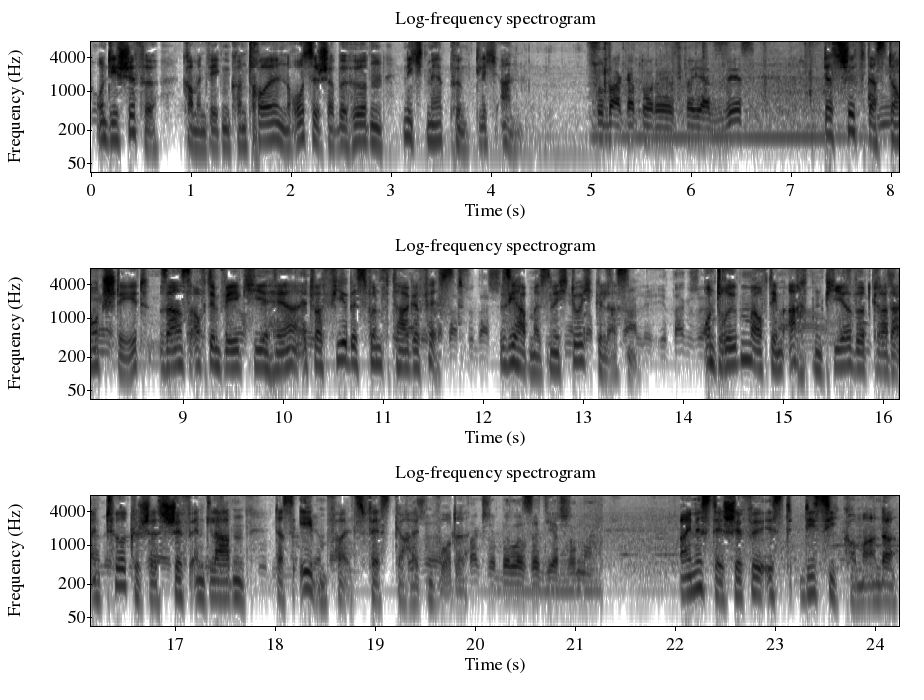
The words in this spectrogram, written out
Und die Schiffe kommen wegen Kontrollen russischer Behörden nicht mehr pünktlich an. Das Schiff, das dort steht, saß auf dem Weg hierher etwa vier bis fünf Tage fest. Sie haben es nicht durchgelassen. Und drüben auf dem achten Pier wird gerade ein türkisches Schiff entladen, das ebenfalls festgehalten wurde. Eines der Schiffe ist die Sea Commander.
